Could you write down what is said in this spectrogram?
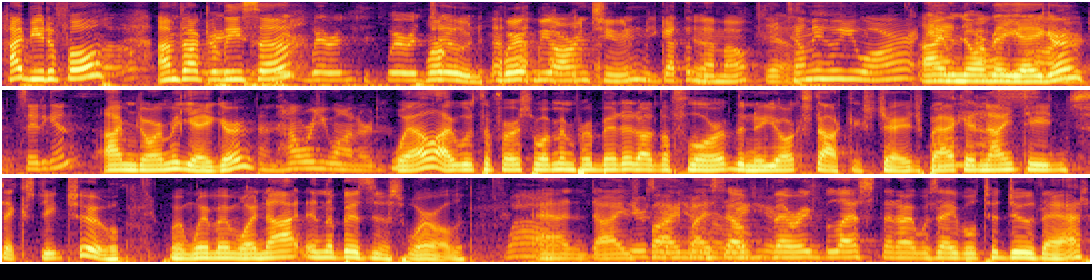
Hi, beautiful. I'm Dr. Lisa. We're in, we're in We're- tune. we're- we are in tune. You got the memo. yeah. Tell me who you are. I'm Norma Yaeger. Say it again. I'm Norma Yaeger. And how are you honored? Well, I was the first woman permitted on the floor of the New York Stock Exchange back in 1962 when women were not in the business world. Wow. And I Here's find myself right very blessed that I was able to do that.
